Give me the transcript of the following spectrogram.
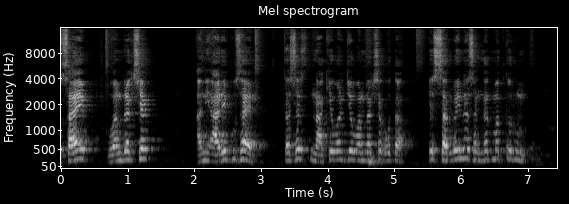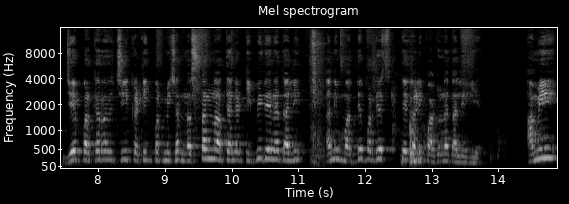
साहेब वनरक्षक आणि आरेपू साहेब तसेच नाकेवर जे वनरक्षक होता हे सर्वेनं संगतमत करून जे प्रकरणाची कटिंग परमिशन नसताना त्याला टीपी देण्यात आली आणि मध्य प्रदेश ते गाडी पाठवण्यात आलेली आहे. आम्ही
